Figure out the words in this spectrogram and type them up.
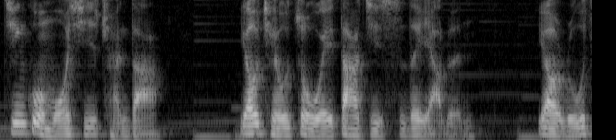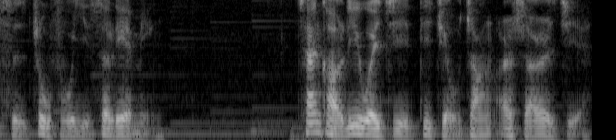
经过摩西传达。要求作为大祭司的亚伦要如此祝福以色列民。参考立位记第九章二十二节，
